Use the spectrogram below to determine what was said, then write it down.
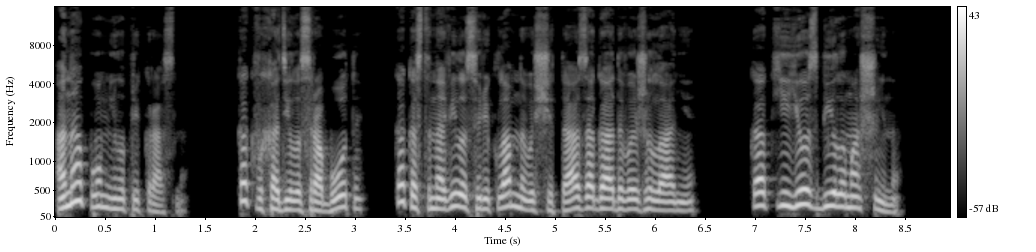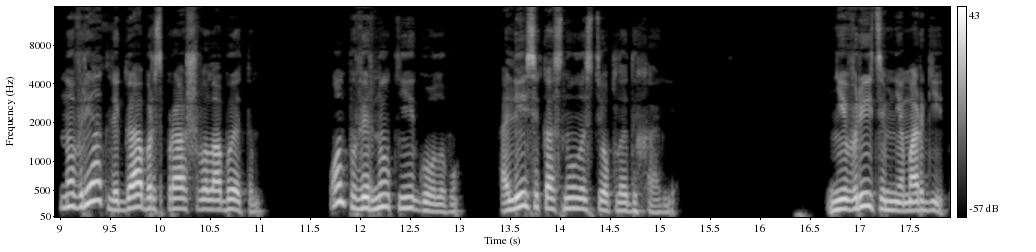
Она помнила прекрасно. Как выходила с работы, как остановилась у рекламного щита, загадывая желание, как ее сбила машина. Но вряд ли Габр спрашивал об этом. Он повернул к ней голову. Олеся коснулась теплое дыхание. «Не врите мне, Маргит.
